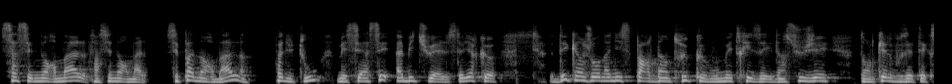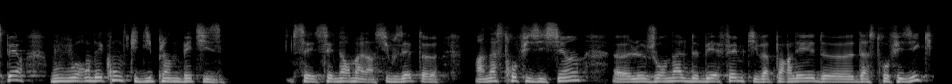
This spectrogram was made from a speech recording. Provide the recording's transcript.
ça c'est normal, enfin c'est normal, c'est pas normal, pas du tout, mais c'est assez habituel. C'est-à-dire que dès qu'un journaliste parle d'un truc que vous maîtrisez, d'un sujet dans lequel vous êtes expert, vous vous rendez compte qu'il dit plein de bêtises. C'est normal. Hein. Si vous êtes euh, un astrophysicien, euh, le journal de BFM qui va parler d'astrophysique,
